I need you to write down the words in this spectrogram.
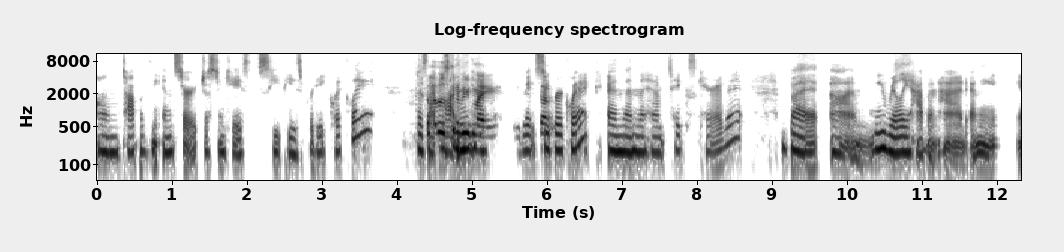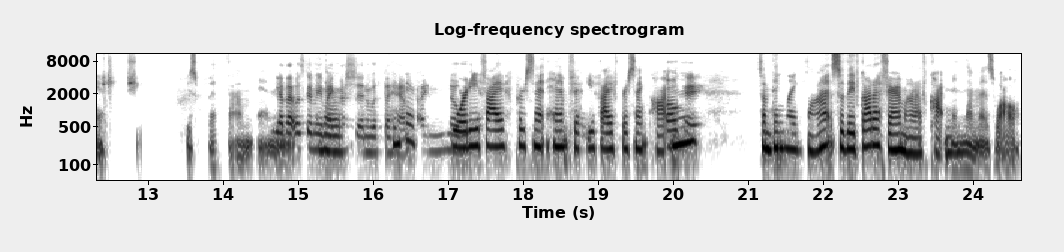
on top of the insert just in case he pees pretty quickly. Because that, that was going to be my it super quick, and then the hemp takes care of it. But um, we really haven't had any issues with them. And yeah, that was going to be my question with the hemp. I know forty-five percent hemp, fifty-five percent cotton. Okay. Something like that. So they've got a fair amount of cotton in them as well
